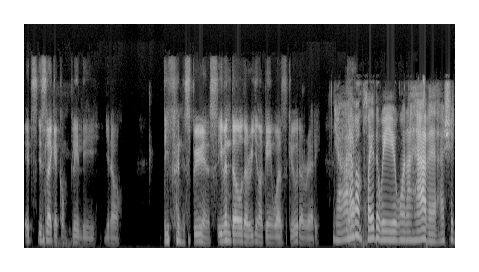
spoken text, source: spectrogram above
it's it's like a completely you know different experience. Even though the original game was good already. yeah, I Yeah. haven't played the Wii U when I have it. I should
